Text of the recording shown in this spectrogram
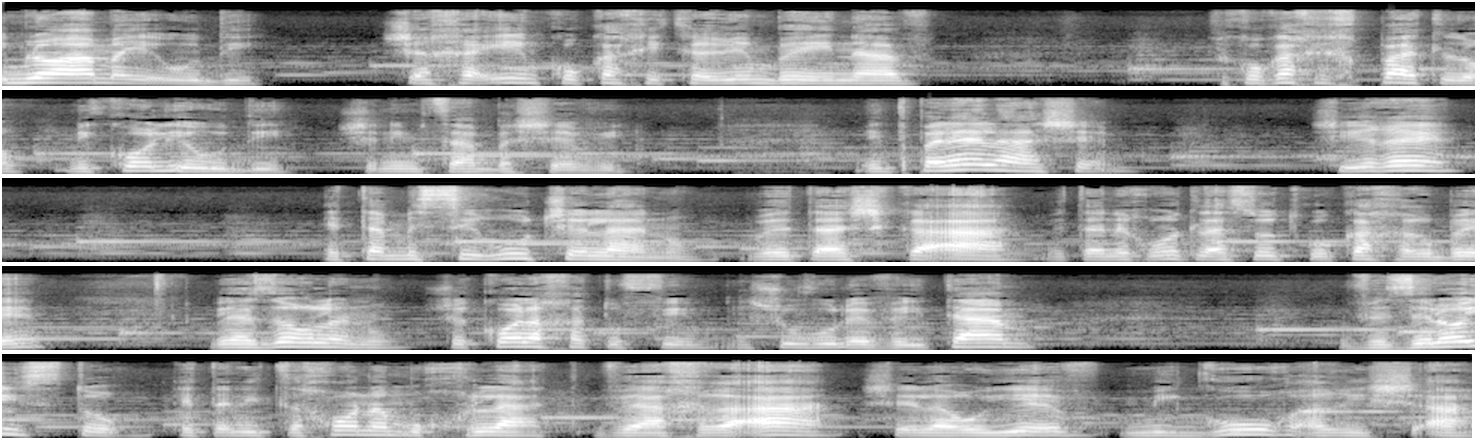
אם לא העם היהודי, שהחיים כל כך יקרים בעיניו וכל כך אכפת לו מכל יהודי שנמצא בשבי. נתפלל להשם שיראה את המסירות שלנו ואת ההשקעה ואת הנכונות לעשות כל כך הרבה, ויעזור לנו שכל החטופים ישובו לביתם, וזה לא יסתור את הניצחון המוחלט וההכרעה של האויב מיגור הרשעה,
